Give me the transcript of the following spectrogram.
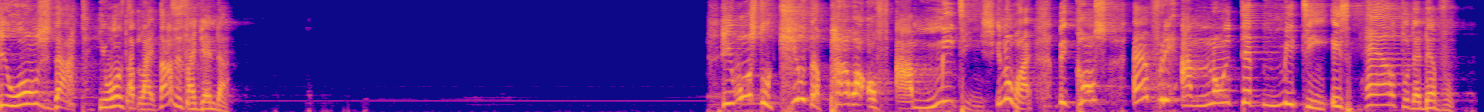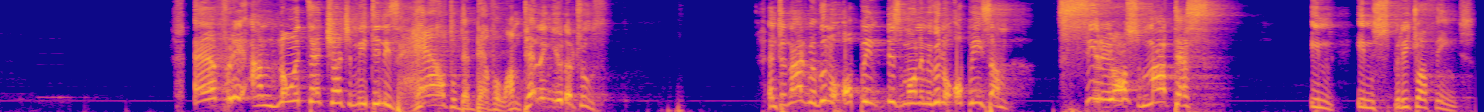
He wants that. He wants that life. That's his agenda. He wants to kill the power of our meetings. You know why? Because every anointed meeting is hell to the devil. Every anointed church meeting is hell to the devil. I'm telling you the truth. And tonight we're going to open, this morning, we're going to open some serious matters in, in spiritual things.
